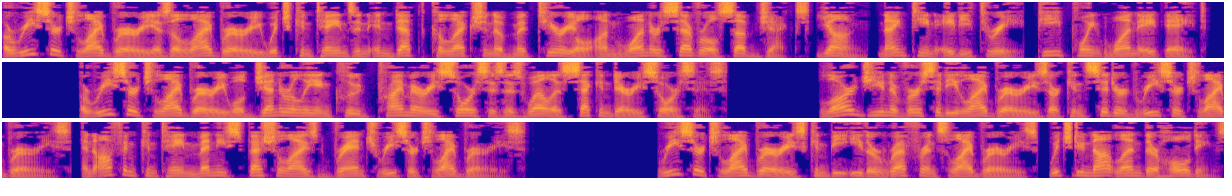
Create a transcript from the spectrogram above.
A research library is a library which contains an in-depth collection of material on one or several subjects Young, 1983, p.188. A research library will generally include primary sources as well as secondary sources. Large university libraries are considered research libraries, and often contain many specialized branch research libraries. Research libraries can be either reference libraries, which do not lend their holdings,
